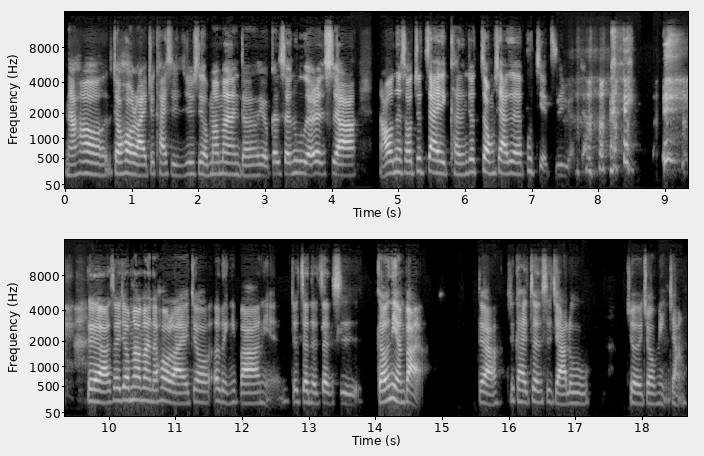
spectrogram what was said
然后就后来就开始就是有慢慢的有更深入的认识啊，然后那时候就在可能就种下这个不解之缘这样。对啊，所以就慢慢的后来就二零一八年就真的正式隔年吧，对啊，就开始正式加入救救命这样，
